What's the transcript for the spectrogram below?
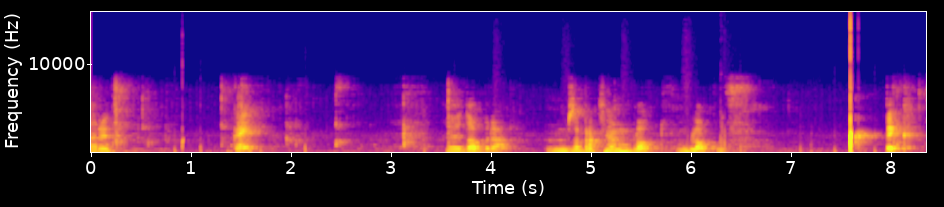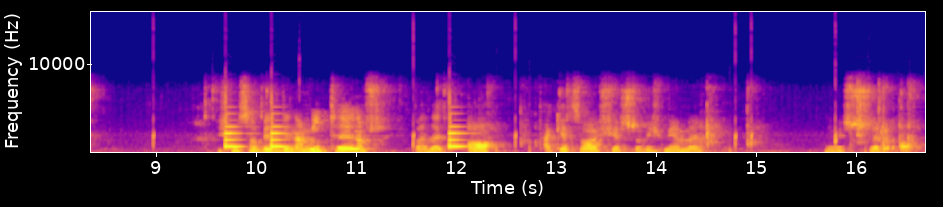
Cztery. Okej. Y, Dobra. Mm, Zabraknie nam blok, bloków. Pyk. Weźmy sobie dynamity na wszelki wypadek. O, takie coś jeszcze weźmiemy. Jeszcze, o.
